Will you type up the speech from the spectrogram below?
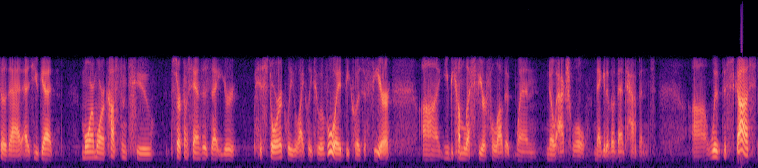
so that as you get more and more accustomed to circumstances that you're historically likely to avoid because of fear, uh, you become less fearful of it when no actual negative event happens. Uh, with disgust,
